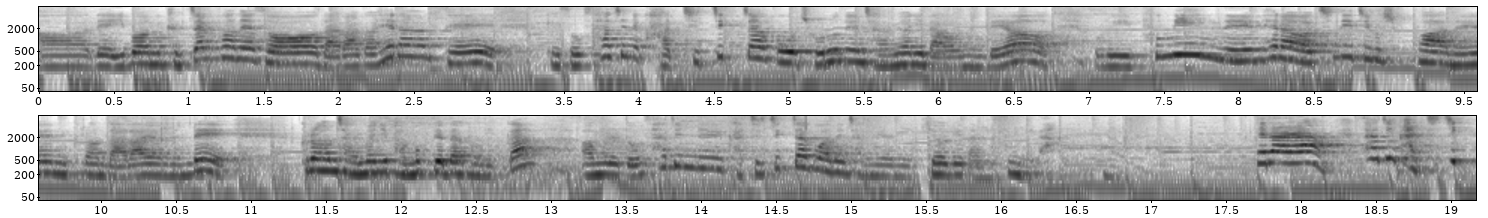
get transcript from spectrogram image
아, 네, 이번 극장판에서 나라가 헤라한테 계속 사진을 같이 찍자고 조르는 장면이 나오는데요. 우리 품위 있는 헤라와 친해지고 싶어 하는 그런 나라였는데 그런 장면이 반복되다 보니까 아무래도 사진을 같이 찍자고 하는 장면이 기억에 남습니다. 헤라야, 사진 같이 찍자.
